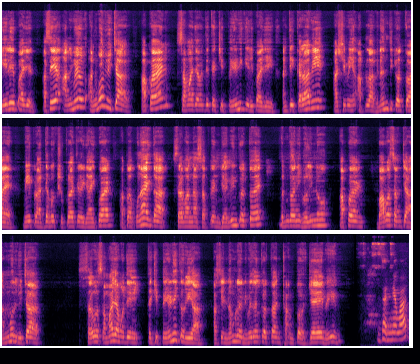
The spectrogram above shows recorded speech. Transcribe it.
गेले पाहिजेत. असे अनमोल अनमोल विचार आपण समाजामध्ये त्याची पेरणी केली पाहिजे आणि ती करावी अशी मी आपला विनंती करतोय मी प्राध्यापक शुक्राचार्य गायकवाड आपला पुन्हा एकदा सर्वांना सप्रेम जयभीम करतोय. बंधू आणि भगिनो आपण बाबासाहेबांचे अनमोल विचार सर्व समाजामध्ये त्याची पेरणी करूया असे नम्र निवेदन करतो आणि थांबतो. जय भीम. धन्यवाद.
